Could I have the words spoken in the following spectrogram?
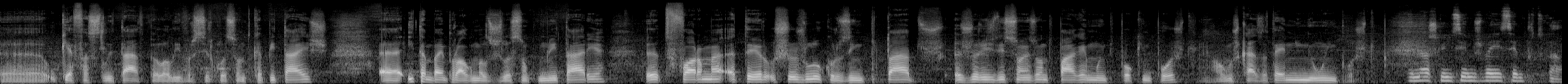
uh, o que é facilitado pela livre circulação de capitais uh, e também por alguma legislação comunitária, de forma a ter os seus lucros imputados a jurisdições onde paguem muito pouco imposto, em alguns casos até nenhum imposto. E nós conhecemos bem isso em Portugal.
